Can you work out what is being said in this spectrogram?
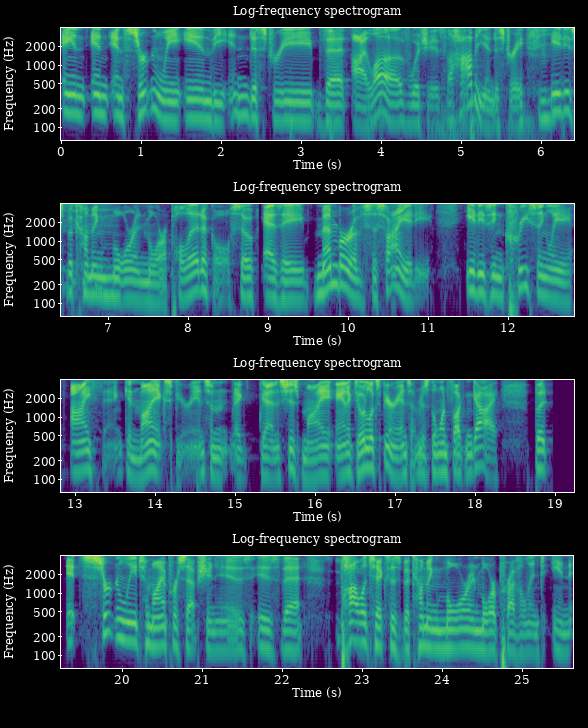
and and and certainly in the industry that I love which is the hobby industry mm-hmm. it is becoming more and more political. So as a member of society it is increasingly I think in my experience and again it's just my anecdotal experience I'm just the one fucking guy but it certainly to my perception is is that politics is becoming more and more prevalent in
